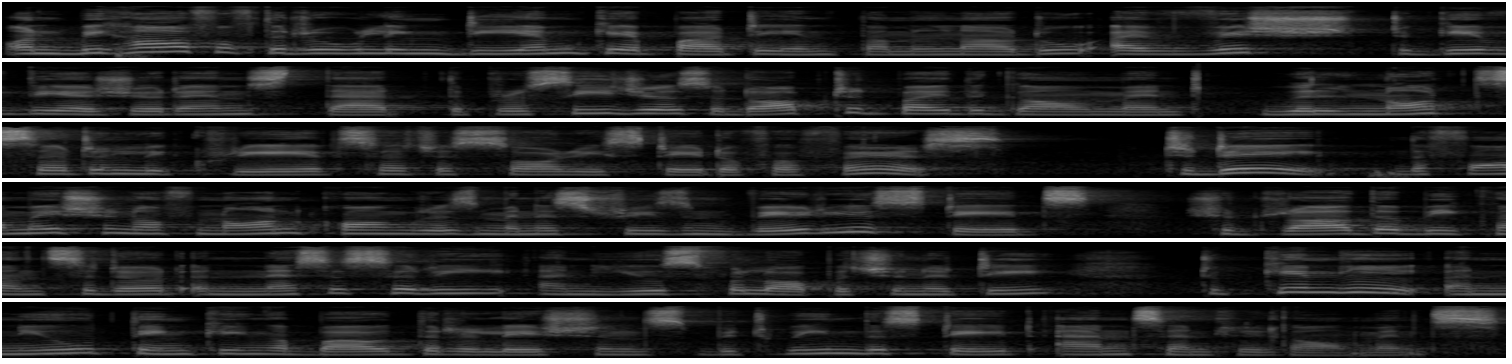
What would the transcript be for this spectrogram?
On behalf of the ruling DMK party in Tamil Nadu, I wish to give the assurance that the procedures adopted by the government will not certainly create such a sorry state of affairs. Today, the formation of non Congress ministries in various states should rather be considered a necessary and useful opportunity to kindle a new thinking about the relations between the state and central governments.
